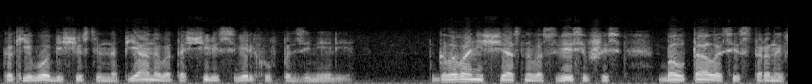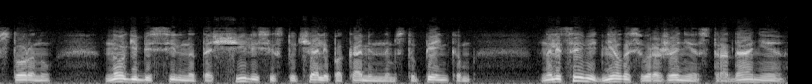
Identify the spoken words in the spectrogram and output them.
как его бесчувственно пьяного тащили сверху в подземелье. Голова несчастного, свесившись, болталась из стороны в сторону, ноги бессильно тащились и стучали по каменным ступенькам, на лице виднелось выражение страдания,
